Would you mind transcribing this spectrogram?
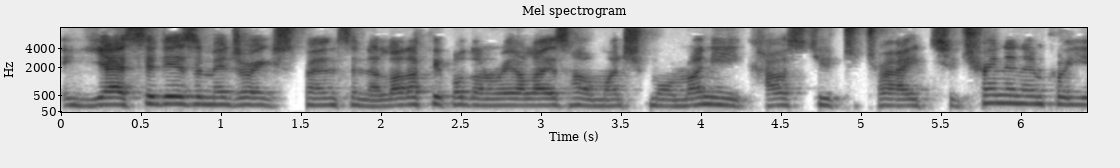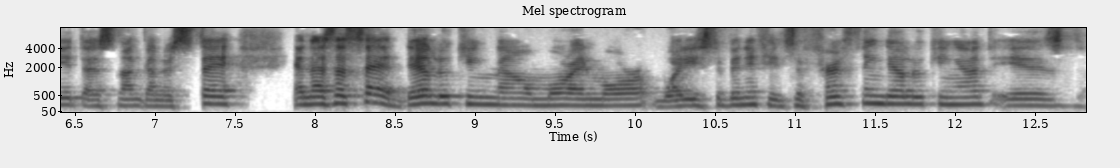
yes it is a major expense and a lot of people don't realize how much more money it costs you to try to train an employee that's not going to stay. And as i said they're looking now more and more what is the benefits? The first thing they're looking at is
